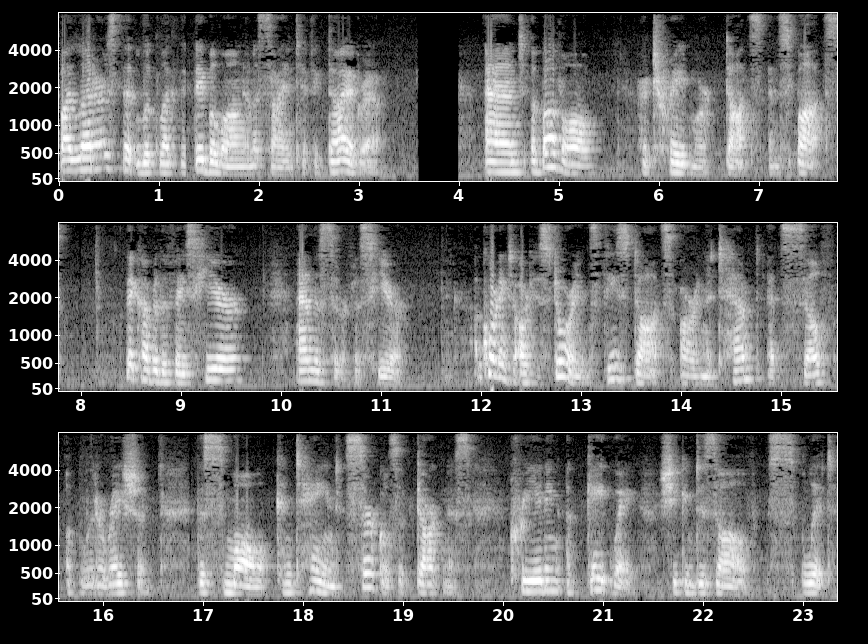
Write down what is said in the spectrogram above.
by letters that look like they belong on a scientific diagram. And above all, her trademark dots and spots. They cover the face here and the surface here. According to art historians, these dots are an attempt at self obliteration, the small, contained circles of darkness, creating a gateway she can dissolve, split,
